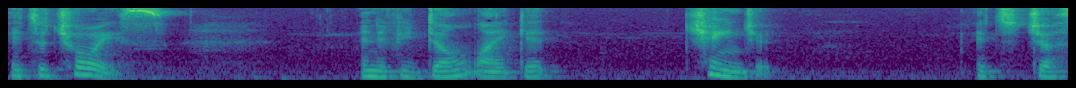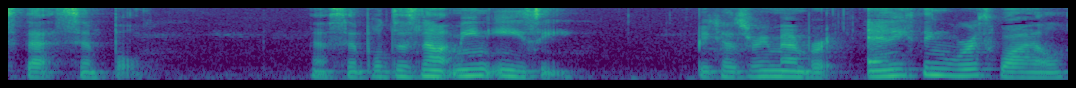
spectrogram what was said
It's a choice. And if you don't like it, change it. It's just that simple. Now, simple does not mean easy, because remember, anything worthwhile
